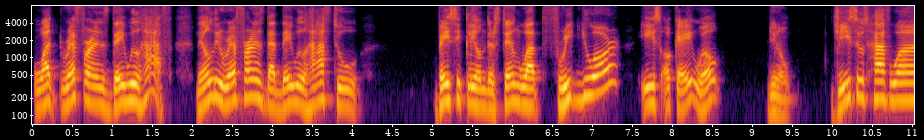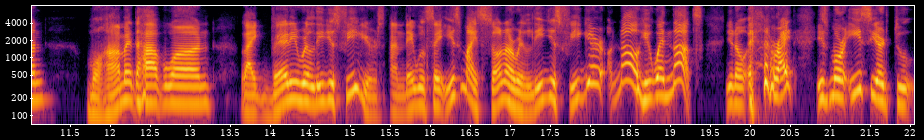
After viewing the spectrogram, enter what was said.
what reference they will have. The only reference that they will have to basically understand what freak you are is okay. Well, you know, Jesus have one, Mohammed have one, like very religious figures, and they will say, "Is my son a religious figure?" No, he went nuts you know right? It's more easier to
